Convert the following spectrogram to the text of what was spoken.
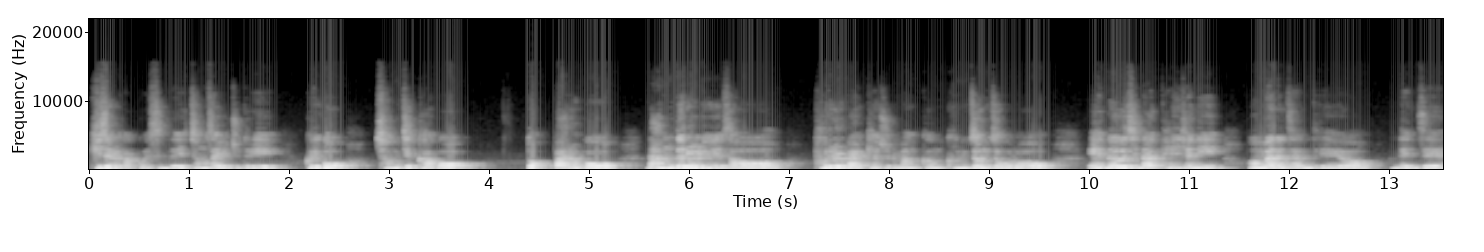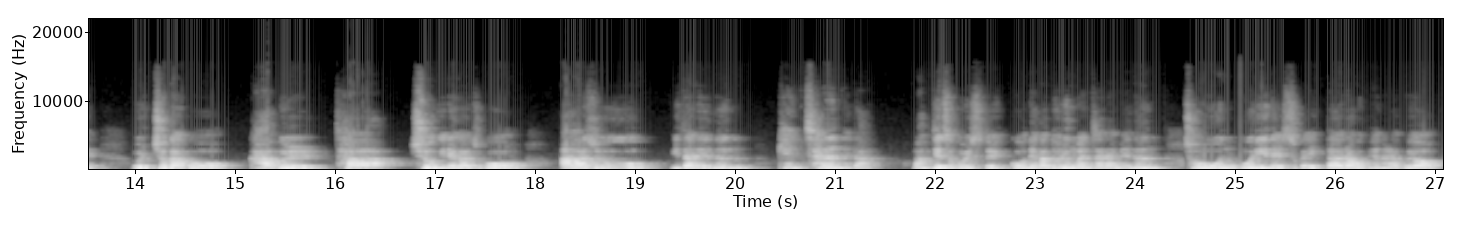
기질을 갖고 있습니다. 이 정사일주들이. 그리고 정직하고 똑바르고 남들을 위해서 불을 밝혀줄 만큼 긍정적으로 에너지나 텐션이 엄만한 사람들이에요. 근데 이제 을축하고 갑을 타, 축 이래가지고 아주 이달에는 괜찮은 해다. 왕제에서 보일 수도 있고 내가 노력만 잘하면은 좋은 월이 될 수가 있다라고 표현을 하고요.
